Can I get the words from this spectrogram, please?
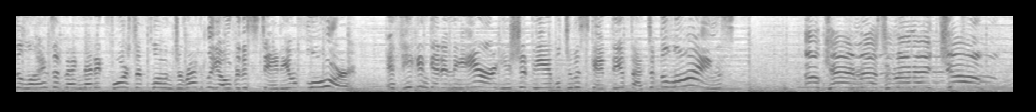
The lines of magnetic force are flowing directly over the stadium floor. If he can get in the air, he should be able to escape the effect of the lines. Okay, Masamune, jump!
